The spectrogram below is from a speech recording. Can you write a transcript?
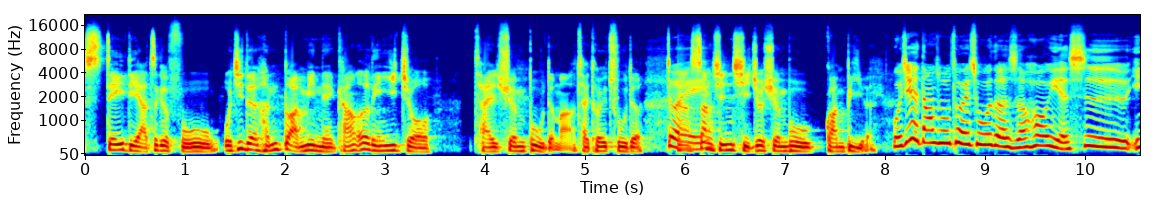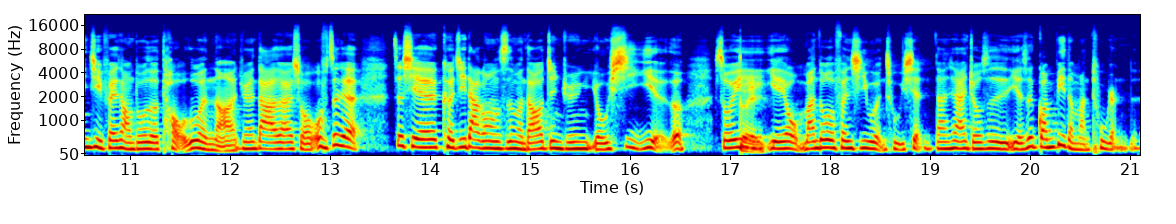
Stadia 这个服务，我记得很短命呢，可能二零一九。才宣布的嘛，才推出的。对，那上星期就宣布关闭了。我记得当初推出的时候也是引起非常多的讨论啊，因为大家都在说，哦，这个这些科技大公司们都要进军游戏业了，所以也有蛮多的分析文出现。但现在就是也是关闭的蛮突然的。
